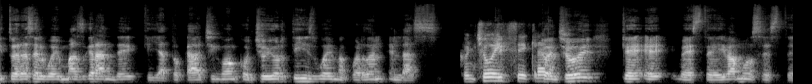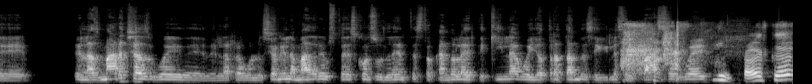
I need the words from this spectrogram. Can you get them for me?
Y tú eras el güey más grande que ya tocaba chingón con Chuy Ortiz, güey. Me acuerdo en, en las. Con Chuy, sí, claro. Con Chuy, que eh, este, íbamos este, en las marchas, güey, de, de la revolución y la madre, ustedes con sus lentes tocando la de tequila, güey, yo tratando de seguirles el paso, güey. ¿Sabes qué?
